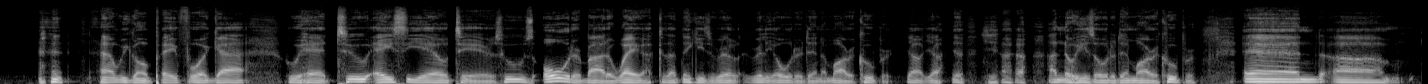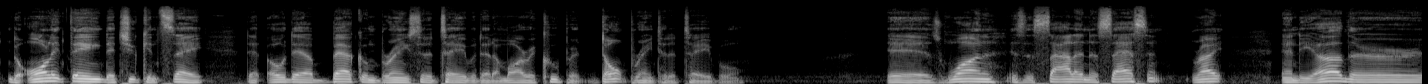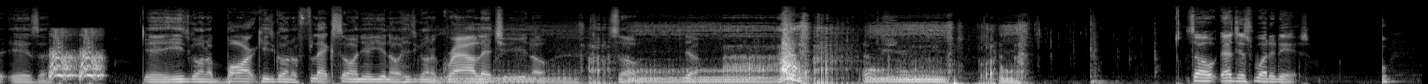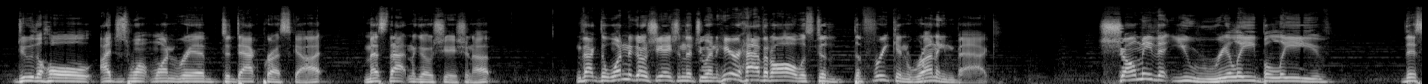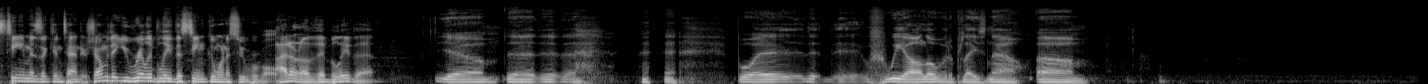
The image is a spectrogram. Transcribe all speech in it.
now we gonna pay for a guy who had two ACL tears, who's older, by the way, because I think he's real, really older than Amari Cooper. Yeah, yeah, yeah, yeah. I know he's older than Amari Cooper, and um, the only thing that you can say that Odell Beckham brings to the table that Amari Cooper don't bring to the table is one is a silent assassin, right? And the other is a yeah, he's gonna bark, he's gonna flex on you, you know, he's gonna growl at you, you know. So yeah. So that's just what it is. do the whole I just want one rib to Dak Prescott, mess that negotiation up. In fact, the one negotiation that you went here, have it all, was to the freaking running back. Show me that you really believe this team is a contender. Show me that you really believe this team can win a Super Bowl. I don't know that they believe that. Yeah, the, the, boy, the- the- we all over the place now. Um,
